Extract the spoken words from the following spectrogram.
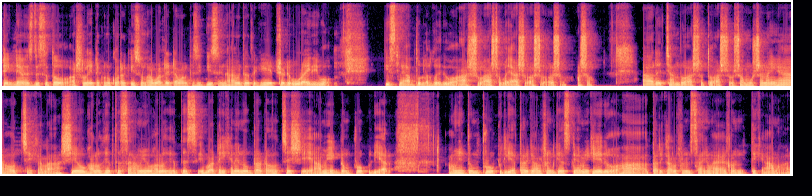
ফেক ড্যামেজ দিচ্ছে তো, আসলে এটা কোনো করার কিছু না বাট এটা আমার কাছে কিছু না, আমি তো তাকে হেডশটে উড়াই দিব। কিসনে আবদুল্লাহ করে দিব, আসো আসো ভাই, আসো আসো আসো আসো। আরে চান্দু, আসো তো, আসো, সমস্যা নাই। হ্যাঁ হচ্ছে খেলা। সেও ভালো খেলতেছে, আমিও ভালো খেলতেছি। বাট এখানে নুবরাটা হচ্ছে সে, আমি একদম প্রো প্লেয়ার আমি একদম প্রো প্লেয়ার তার গার্লফ্রেন্ডকে আজকে আমি খেয়ে দেবো? হ্যাঁ তার গার্লফ্রেন্ড সাইমা এখন থেকে আমার।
